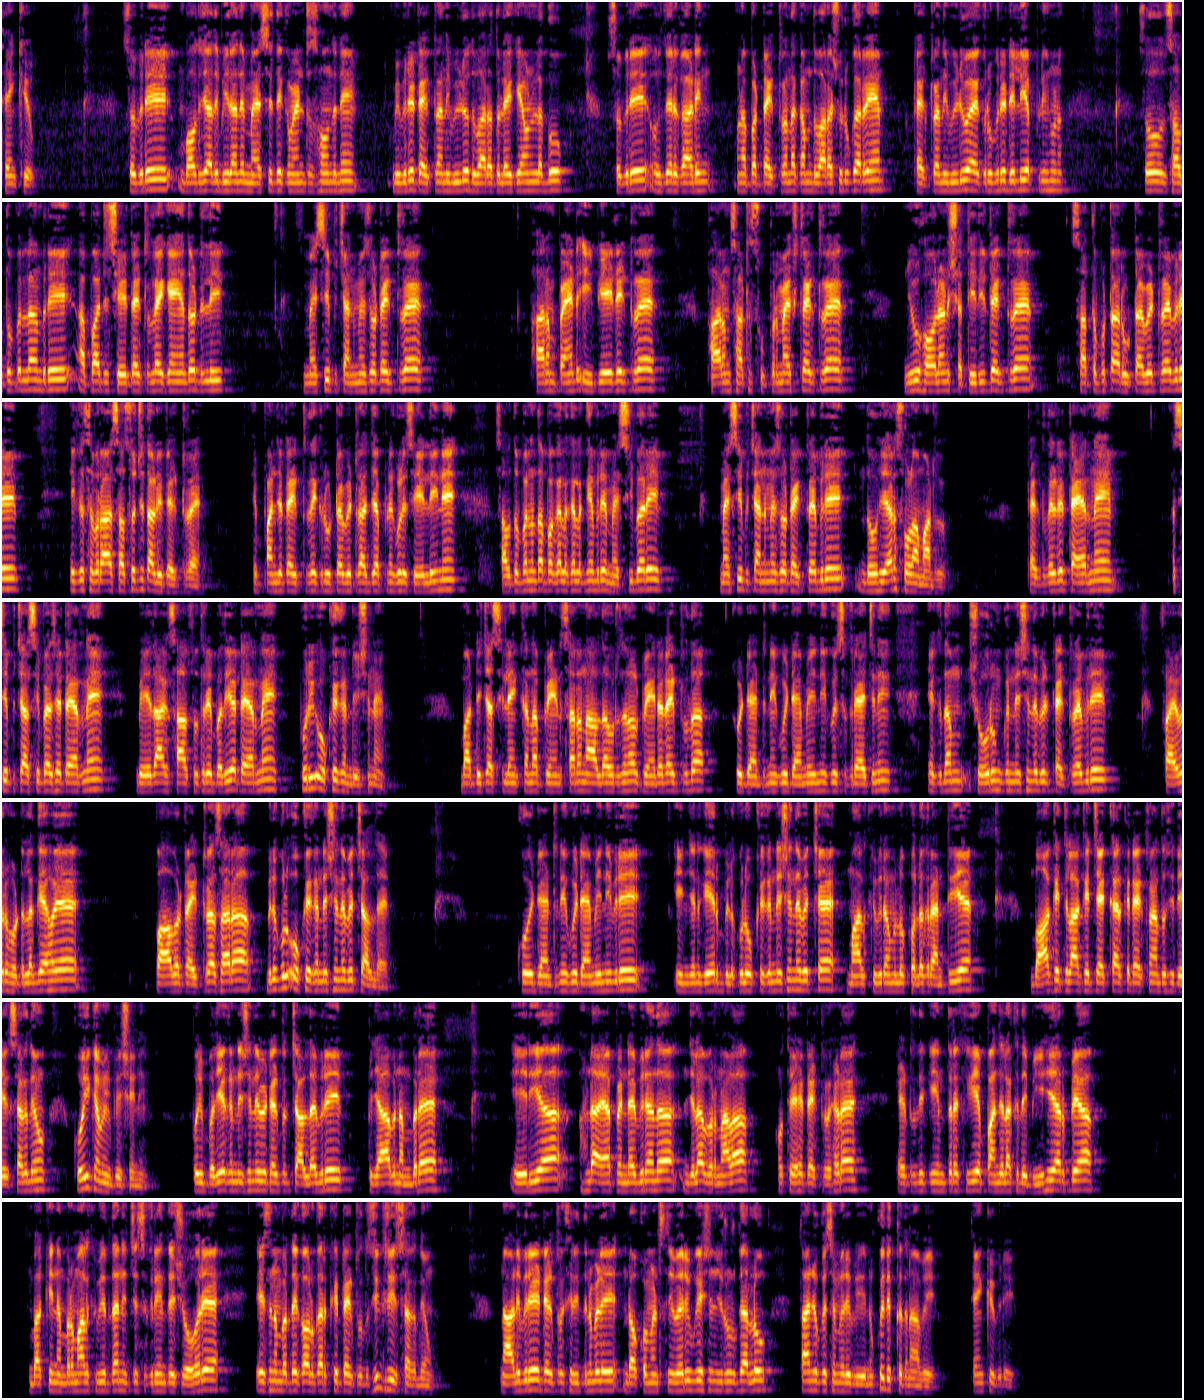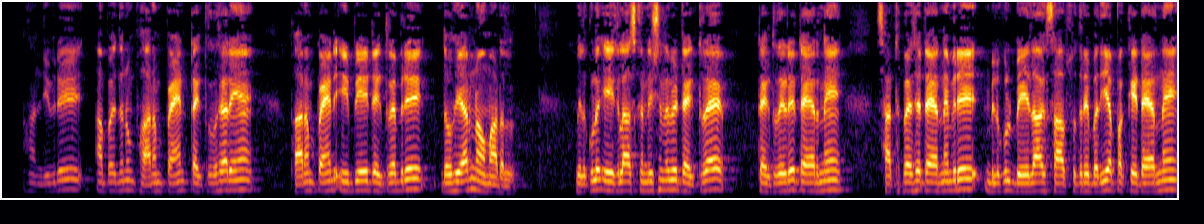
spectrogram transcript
ਥੈਂਕ ਯੂ ਸੋ ਵੀਰੇ, ਬਹੁਤ ਜ਼ਿਆਦਾ ਵੀਰਾਂ ਦੇ ਮੈਸੇਜ ਤੇ ਕਮੈਂਟਸ ਆਉਂਦੇ ਨੇ। ਵੀ ਵੀਰੇ, ਟਰੈਕਟਰਾਂ ਦੀ ਵੀਡੀਓ ਦੁਬਾਰਾ ਤੋਂ ਲੈ ਕੇ ਆਉਣ ਲੱਗੋ। ਸੋ ਵੀਰੇ, ਉਸ ਦੇ ਰਿਗਾਰਡਿੰਗ ਹੁਣ ਆਪਾਂ ਟਰੈਕਟਰਾਂ ਦਾ ਕੰਮ ਦੁਬਾਰਾ ਸ਼ੁਰੂ ਕਰ ਰਹੇ ਹਾਂ। ਟਰੈਕਟਰਾਂ ਦੀ ਵੀਡੀਓ ਆਇਆ ਕਰੂ ਵੀਰੇ ਡੇਲੀ ਆਪਣੀ ਹੁਣ। ਸੋ ਸਭ ਤੋਂ ਪਹਿਲਾਂ ਵੀਰੇ, ਆਪਾਂ ਅੱਜ 6 ਟਰੈਕਟਰ ਲੈ ਕੇ ਆਏ ਹਾਂ ਤੁਹਾਡੇ ਲਈ। ਮੈਸੀ 9500 ਟਰੈਕਟਰ ਹੈ। ਫਾਰਮ 65 EPI ਟਰੈਕਟਰ ਹੈ। ਫਾਰਮ 60 ਸੁਪਰਮੈਕਸ ਟਰੈਕਟਰ ਹੈ। ਨਿਊ ਹਾਲੈਂਡ 36 ਦੀ ਟਰੈਕਟਰ ਹੈ। 7 ਫੁੱਟਾ ਰੂਟਾਵੇਟਰ ਹੈ ਵੀਰੇ। ਇੱਕ ਸਵਰਾਜ 744 ਟਰੈਕਟਰ ਹੈ। ਇਹ ਪੰਜ ਟਰੈਕਟਰ ਦੇ ਕਰੂਟਾ ਰੂਟਾਵੇਟਰ ਅੱਜ ਆਪਣੇ ਕੋਲੇ ਸੇਲ ਲਈ ਨੇ। ਸਭ ਤੋਂ ਪਹਿਲਾਂ ਤਾਂ ਆਪਾਂ ਗੱਲ ਕਰ ਲੱਗੇ ਵੀਰੇ ਮੈਸੀ ਬਾਰੇ। ਮੈਸੀ 9500 ਟਰੈਕਟਰ ਹੈ ਵੀਰੇ 2016 ਮਾਡਲ। ਟਰੈਕਟਰ ਦੇ ਜਿਹੜੇ ਟਾਇਰ ਨੇ 80 85 ਪੈਸੇ ਟਾਇਰ ਨੇ, ਬੇਦਾਗ ਸਾਫ਼ ਸੁਥਰੇ ਵਧੀਆ ਟਾਇਰ ਨੇ, ਪੂਰੀ ਓਕੇ ਕੰਡੀਸ਼ਨ ਹੈ। ਬਾਡੀ ਚਾਸੀ ਲਿੰਕਾਂ ਦਾ ਪੇਂਟ ਸਾਰਾ ਨਾਲ ਦਾ origignal ਪੇਂਟ ਹੈ ਟਰੈਕਟਰ ਦਾ। ਕੋਈ ਡੈਂਟ ਨਹੀਂ, ਕੋਈ ਡੈਮੇਜ ਨਹੀਂ, ਕੋਈ ਸਕ੍ਰੈਚ ਨਹੀਂ। ਇੱਕਦਮ ਸ਼ੋਰੂਮ ਕੰਡੀਸ਼ਨ ਦੇ ਵਿੱਚ ਟਰੈਕਟਰ ਹੈ ਵੀਰੇ। ਫਾਈਬਰ ਹੁੱਡ ਲੱਗਿਆ ਹੋਇਆ ਹੈ। ਪਾਵਰ ਟਰੈਕਟਰ ਆ ਸਾਰਾ, ਬਿਲਕੁਲ ਓਕੇ ਕੰਡੀਸ਼ਨ ਦੇ ਵਿੱਚ ਚੱਲਦਾ ਹੈ। ਕੋਈ ਡੈਂਟ ਨਹੀਂ, ਕੋਈ ਡੈਮੇਜ ਨਹੀਂ ਵੀਰੇ। ਇੰਜਨ ਗੇਅਰ ਬਿਲਕੁਲ ਓਕੇ ਕੰਡੀਸ਼ਨ ਦੇ ਵਿੱਚ ਹੈ। ਮਾਲਕ ਵੀਰਾਂ ਵੱਲੋਂ ਫੁੱਲ ਗਾਰੰਟੀ ਹੈ। ਬਾਹ ਕੇ ਚਲਾ ਕੇ ਚੈੱਕ ਕਰਕੇ ਟਰੈਕਟਰਾਂ ਤੁਸੀਂ ਦੇਖ ਸਕਦੇ ਹੋ, ਕੋਈ ਕਮੀ ਪੇਸ਼ੀ ਨਹੀਂ। ਪੂਰੀ ਵਧੀਆ ਕੰਡੀਸ਼ਨ ਦੇ ਵਿੱਚ ਟਰੈਕਟਰ ਚੱਲਦਾ ਵੀਰੇ। ਪੰਜਾਬ ਨੰਬਰ ਹੈ। ਏਰੀਆ ਹੰਡਾਇਆ ਪਿੰਡ ਹੈ ਵੀਰਾਂ ਦਾ, ਜ਼ਿਲ੍ਹਾ ਬਰਨਾਲਾ। ਉੱਥੇ ਇਹ ਟਰੈਕਟਰ ਖੜਾ ਹੈ। ਟਰੈਕਟਰ ਦੀ ਕੀਮਤ ਰੱਖੀ ਹੈ 5 ਲੱਖ ਦੇ 20000 ਰੁਪਇਆ। ਬਾਕੀ ਨੰਬਰ ਮਾਲਕ ਵੀਰ ਦਾ ਨੀਚੇ ਸਕਰੀਨ ਤੇ ਸ਼ੋ ਹੋ ਰਿਹਾ ਹੈ। ਇਸ ਨੰਬਰ ਤੇ ਕਾਲ ਕਰਕੇ ਟਰੈਕਟਰ ਤੁਸੀਂ ਖਰੀਦ ਸਕਦੇ ਹੋ। ਨਾਲ ਹੀ ਵੀਰੇ, ਟਰੈਕਟਰ ਖਰੀਦਣ ਵੇਲੇ ਡਾਕੂਮੈਂਟਸ ਦੀ ਵੈਰੀਫਿਕੇਸ਼ਨ ਜ਼ਰੂਰ ਕਰ ਲਓ, ਤਾਂ ਜੋ ਕਿਸੇ ਮੇਰੇ ਵੀਰ ਨੂੰ ਕੋਈ ਦਿੱਕਤ ਨਾ ਆਵੇ। ਥੈਂਕ ਯੂ ਵੀਰੇ। ਹਾਂਜੀ ਵੀਰੇ, ਆਪਾਂ ਇਹਨਾਂ ਨੂੰ ਫਾਰਮ 65 ਟਰੈਕਟਰ ਦਿਖਾ ਰਹੇ ਹਾਂ। ਫਾਰਮ 65 EPI ਟਰੈਕਟਰ ਹੈ ਵੀਰੇ 2009 ਮਾਡਲ। ਬਿਲਕੁਲ ਏ ਕਲਾਸ ਕੰਡੀਸ਼ਨ ਦੇ ਵਿੱਚ ਟਰੈਕਟਰ ਹੈ। ਟਰੈਕਟਰ ਦੇ ਜਿਹੜੇ ਟਾਇਰ ਨੇ 60 ਪੈਸੇ ਟਾਇਰ ਨੇ ਵੀਰੇ। ਬਿਲਕੁਲ ਬੇਦਾਗ ਸਾਫ਼ ਸੁਥਰੇ ਵਧੀਆ ਪੱਕੇ ਟਾਇਰ ਨੇ।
